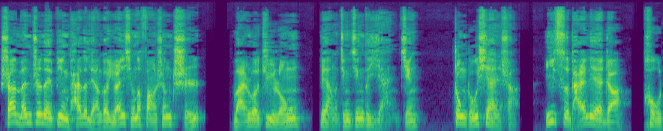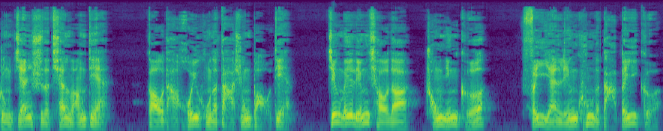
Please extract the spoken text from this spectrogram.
山门之内并排的两个圆形的放生池，宛若巨龙亮晶晶的眼睛。中轴线上依次排列着厚重坚实的天王殿、高大恢宏的大雄宝殿、精美灵巧的崇宁阁、飞檐凌空的大悲阁，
